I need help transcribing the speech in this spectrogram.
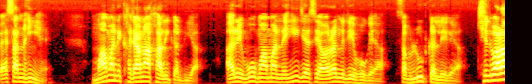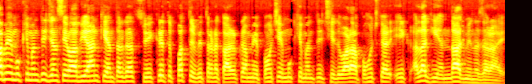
पैसा नहीं है। मामा ने खजाना खाली कर दिया। अरे, वो मामा नहीं जैसे औरंगज़ेब हो गया, सब लूट कर ले गया। छिंदवाड़ा में मुख्यमंत्री जन सेवा अभियान के अंतर्गत स्वीकृत पत्र वितरण कार्यक्रम में पहुँचे मुख्यमंत्री छिंदवाड़ा पहुंचकर एक अलग ही अंदाज में नज़र आए।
